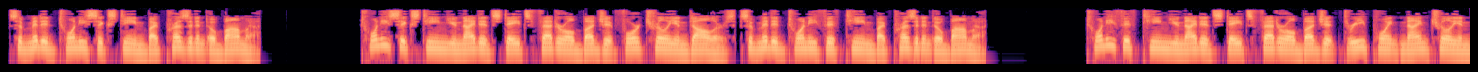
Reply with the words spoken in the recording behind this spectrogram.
submitted 2016 by President Obama 2016 United States federal budget $4 trillion submitted 2015 by President Obama 2015 United States federal budget $3.9 trillion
